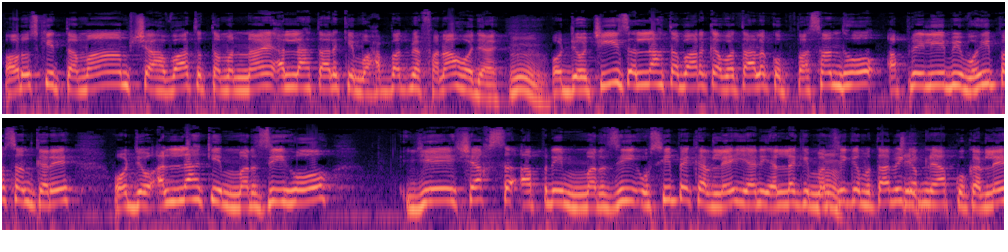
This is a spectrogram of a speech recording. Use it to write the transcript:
اور اس کی تمام شہوات و تمنائیں اللہ تعالیٰ کی محبت میں فنا ہو جائیں۔ اور جو چیز اللہ تبارک و تعالیٰ کو پسند ہو اپنے لیے بھی وہی پسند کرے اور جو اللہ کی مرضی ہو یہ شخص اپنی مرضی اسی پہ کر لے یعنی اللہ کی مرضی کے مطابق اپنے آپ کو کر لے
